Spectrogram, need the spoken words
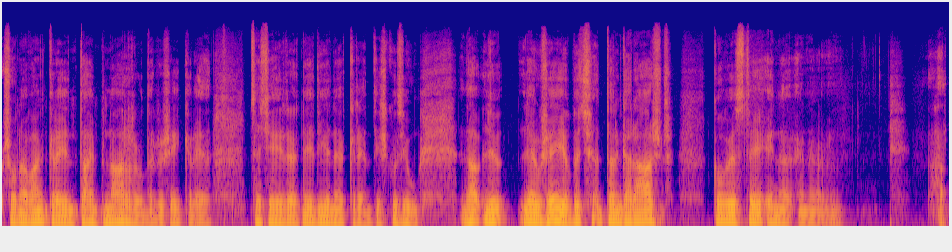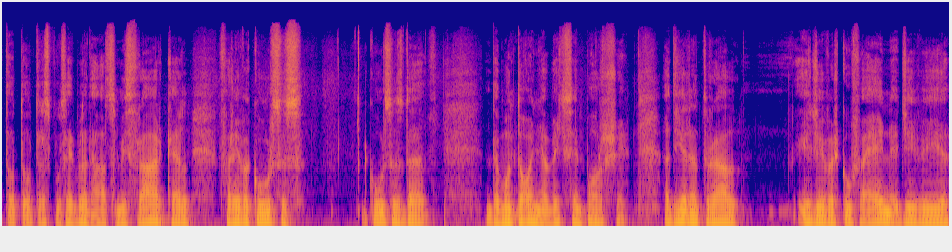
schon avant in Time narr oder du schickre, zecher ne diene kre Diskussion. Da leu schei, bich dann Garage, kommst du in in hat tot otras possible da hat mis frar kel fareva kursus kursus da da montagna, vec sem Porsche. A dir natural ich geva scufen, ich geva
